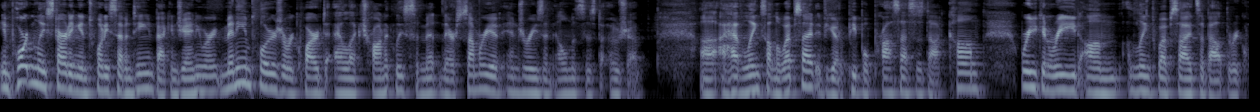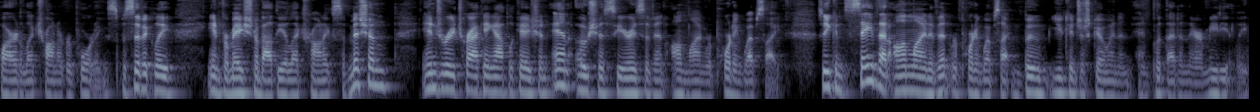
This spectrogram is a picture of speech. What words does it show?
Importantly, starting in 2017, back in January, many employers are required to electronically submit their summary of injuries and illnesses to OSHA. Uh, I have links on the website if you go to peopleprocesses.com, where you can read on linked websites about the required electronic reporting, specifically information about the electronic submission, injury tracking application, and OSHA serious event online reporting website. So you can save that online event reporting website, and boom, you can just go in and, and put that in there immediately.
